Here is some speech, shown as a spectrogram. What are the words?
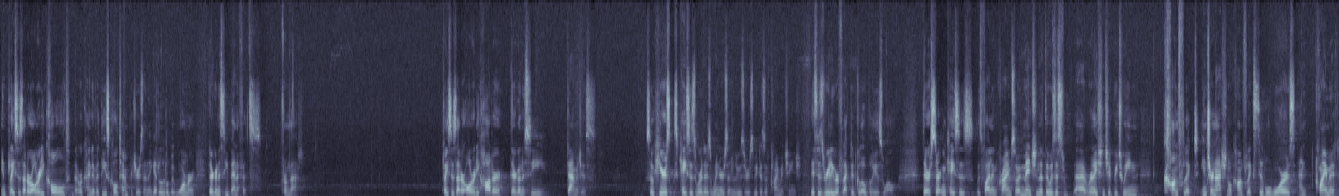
in places that are already cold, that were kind of at these cold temperatures and they get a little bit warmer, they're going to see benefits from that. Places that are already hotter, they're going to see damages. So here's cases where there's winners and losers because of climate change. This is really reflected globally as well. There are certain cases with violent crime, so I mentioned that there was this uh, relationship between conflict, international conflict, civil wars, and climate,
